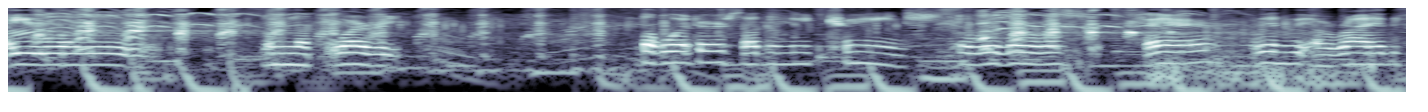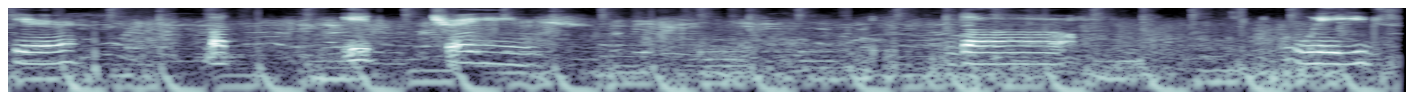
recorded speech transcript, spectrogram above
I will I'm not worried. The weather suddenly changed. The weather was fair when we arrived here, but it changed. The waves.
